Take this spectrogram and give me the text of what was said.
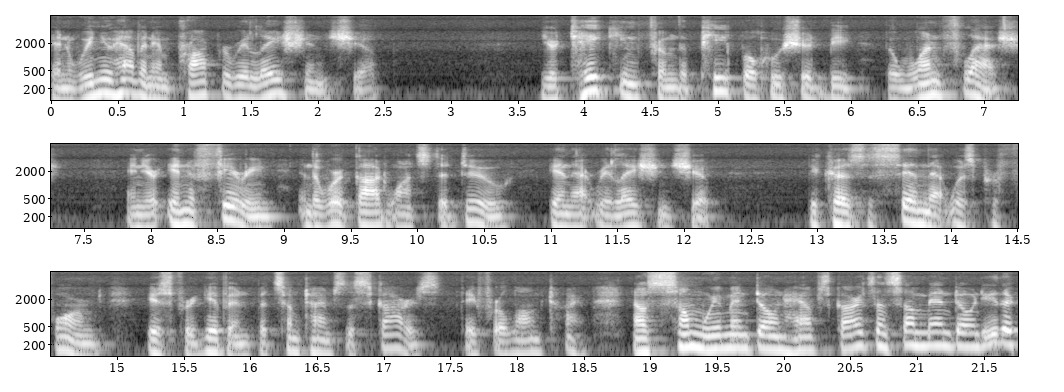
And when you have an improper relationship, you're taking from the people who should be the one flesh and you're interfering in the work God wants to do in that relationship because the sin that was performed is forgiven, but sometimes the scars stay for a long time. Now, some women don't have scars, and some men don't either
